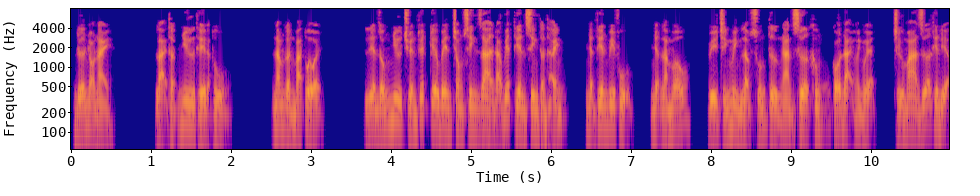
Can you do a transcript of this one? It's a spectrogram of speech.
Đứa nhỏ này, lại thật như thế đặc thù năm gần ba tuổi liền giống như truyền thuyết kia bên trong sinh ra đã biết thiên sinh thần thánh, nhận thiên vi phụ, nhận làm mẫu, vì chính mình lập xuống từ ngàn xưa không có đại hoành nguyện, trừ ma giữa thiên địa.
